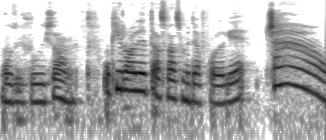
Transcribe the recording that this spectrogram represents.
Muss ich wirklich sagen. Okay, Leute, das war's mit der Folge. Ciao!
